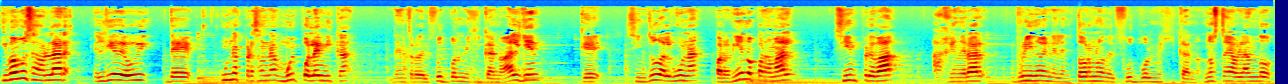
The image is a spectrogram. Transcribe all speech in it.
Y vamos a hablar el día de hoy de una persona muy polémica dentro del fútbol mexicano. Alguien que sin duda alguna, para bien o para mal, siempre va a generar ruido en el entorno del fútbol mexicano. No estoy hablando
